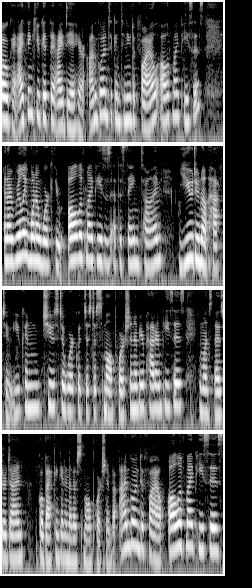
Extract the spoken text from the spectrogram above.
Okay, I think you get the idea here. I'm going to continue to file all of my pieces, and I really want to work through all of my pieces at the same time. You do not have to. You can choose to work with just a small portion of your pattern pieces, and once those are done, go back and get another small portion. But I'm going to file all of my pieces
